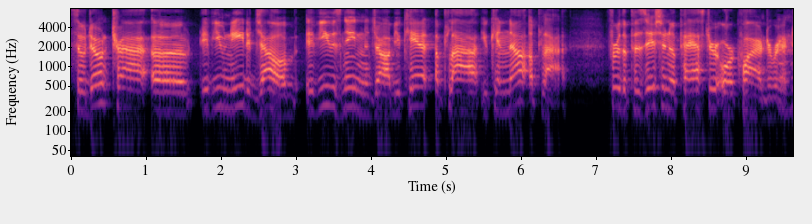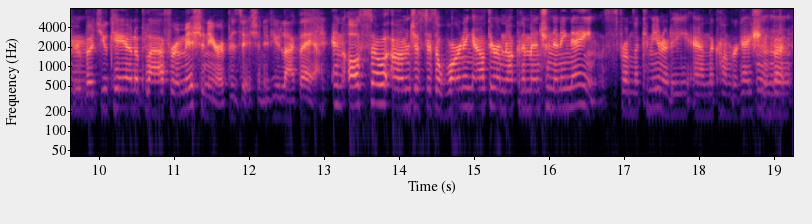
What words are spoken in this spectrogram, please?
So don't try, uh, if you need a job, if you is needing a job, you can't apply, you cannot apply for the position of pastor or choir director, but you can apply for a missionary position if you like that. And also, um, just as a warning out there, I'm not going to mention any names from the community and the congregation, but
